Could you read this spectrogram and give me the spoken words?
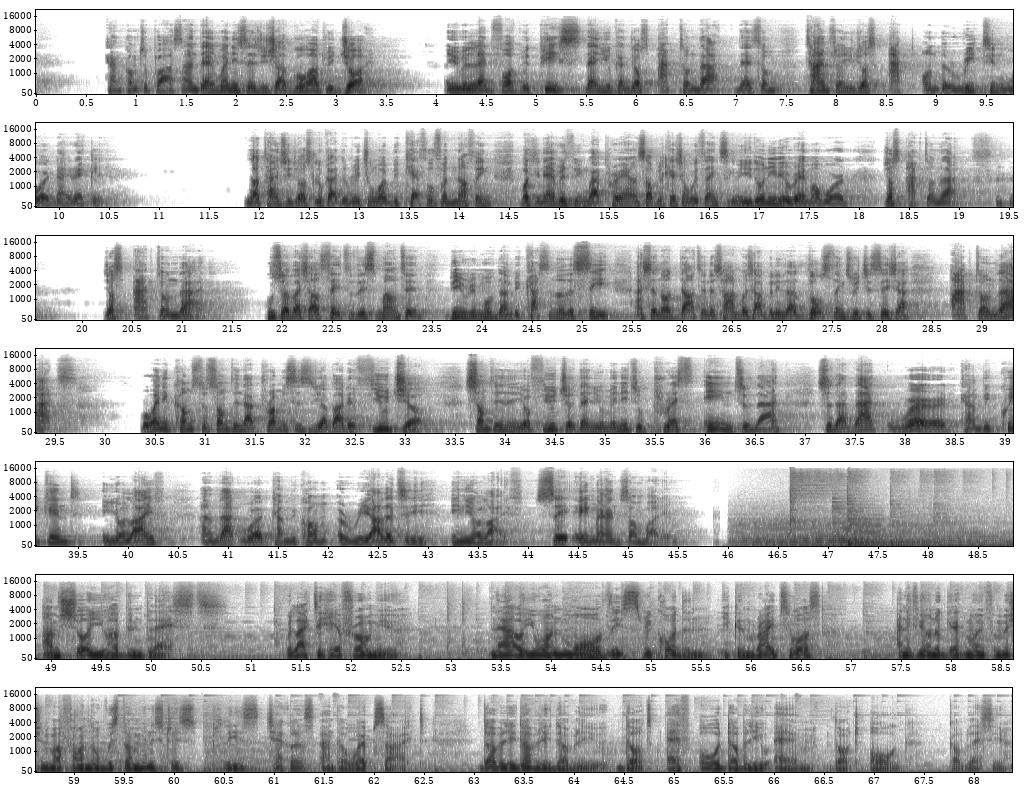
can come to pass. And then when He says, You shall go out with joy, and you will led forth with peace, then you can just act on that. There's some times when you just act on the written word directly. There are times you just look at the written word, be careful for nothing, but in everything by prayer and supplication with thanksgiving. You don't need a rhema word, just act on that. just act on that. Whosoever shall say to this mountain, Be removed and be cast into the sea, and shall not doubt in his heart, but shall believe that those things which he says shall act on that. But when it comes to something that promises you about a future, something in your future, then you may need to press into that so that that word can be quickened in your life and that word can become a reality in your life. Say amen, somebody. I'm sure you have been blessed. We'd like to hear from you. Now, you want more of this recording, you can write to us. And if you want to get more information about Fountain of Wisdom Ministries, please check us at our website www.fowm.org. God bless you.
